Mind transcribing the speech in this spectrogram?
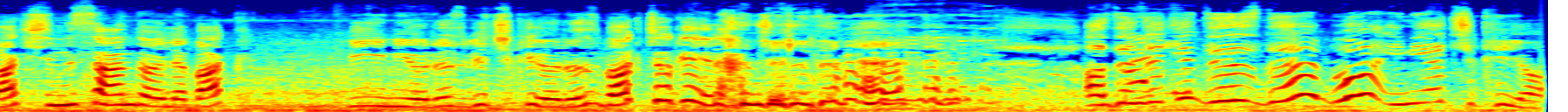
Bak şimdi sen de öyle bak. Bir iniyoruz, bir çıkıyoruz. Bak çok eğlenceli değil mi? Az önceki düzdü, bu iniyor çıkıyor.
